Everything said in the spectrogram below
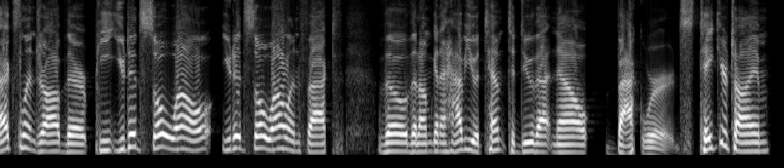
Excellent job there, Pete. You did so well. You did so well, in fact, though, that I'm going to have you attempt to do that now backwards. Take your time.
